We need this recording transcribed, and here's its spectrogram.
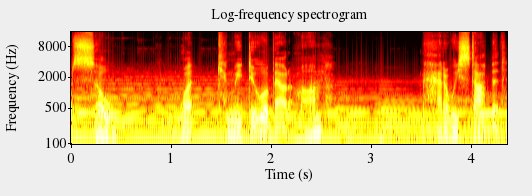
So, what can we do about it, Mom? How do we stop it?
